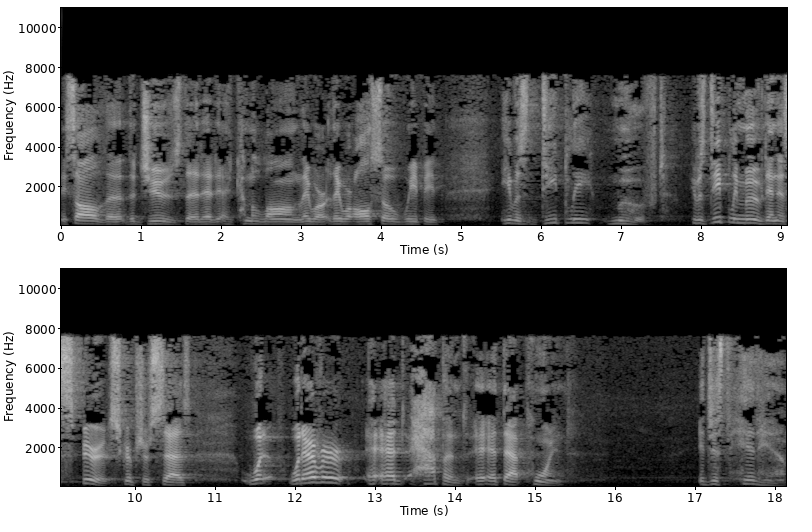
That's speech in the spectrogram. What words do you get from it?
he saw the, the Jews that had, had come along. They were, they were also weeping. He was deeply moved. He was deeply moved in his spirit, scripture says. What, whatever had happened at that point, it just hit him It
